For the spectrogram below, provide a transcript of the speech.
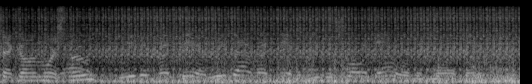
that going more smooth? Leave it right there. Leave that right there. But you can slow it down a little bit more, I think.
